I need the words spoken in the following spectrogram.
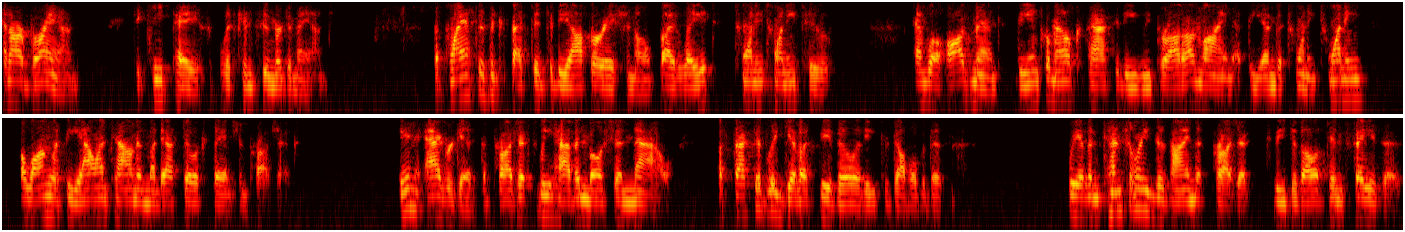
and our brands to keep pace with consumer demand. The plant is expected to be operational by late 2022 and will augment the incremental capacity we brought online at the end of 2020, along with the Allentown and Modesto expansion projects. In aggregate, the projects we have in motion now effectively give us the ability to double the business. We have intentionally designed this project to be developed in phases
